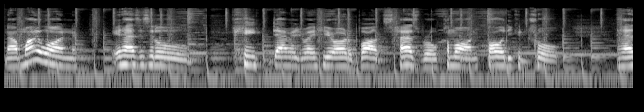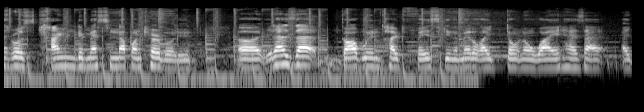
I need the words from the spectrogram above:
Now my one, it has this little paint damage right here out of the box. Hasbro, come on, quality control. Hasbro's kinda messing up on Turbo, dude. Uh, it has that goblin type face in the middle. I don't know why it has that. I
